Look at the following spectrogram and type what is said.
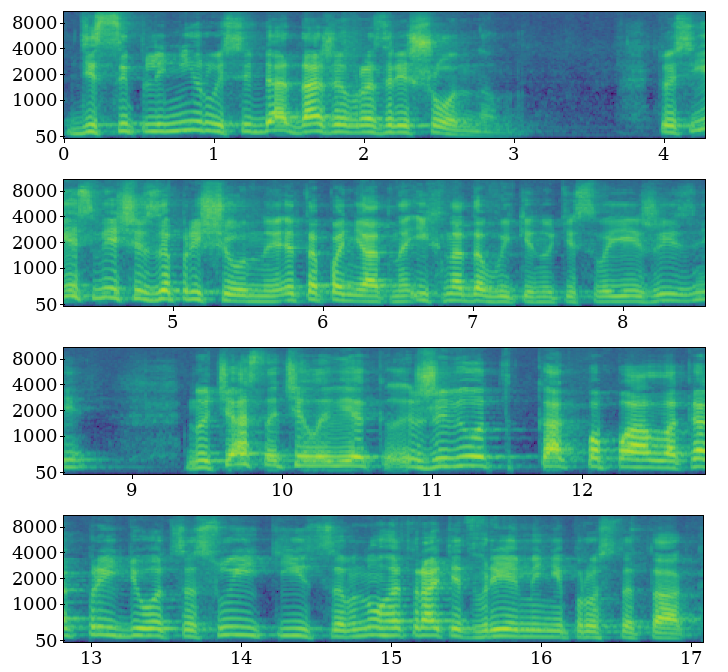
дисциплинируй себя даже в разрешенном. То есть есть вещи запрещенные, это понятно, их надо выкинуть из своей жизни. Но часто человек живет как попало, как придется, суетится, много тратит времени просто так,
